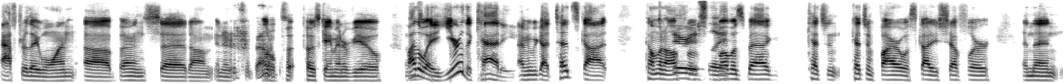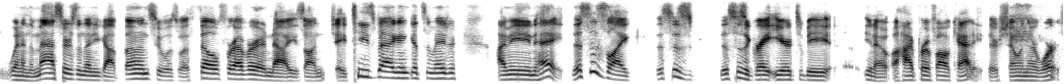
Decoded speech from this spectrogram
after they won. Uh, Bones said um, in a little Bones. po- post game interview. By the way, you're the caddy. I mean, we got Ted Scott coming off Seriously. of Bubba's bag, catching catching fire with Scotty Scheffler, and then winning the Masters. And then you got Bones, who was with Phil forever, and now he's on JT's bag and gets a major. I mean, hey, this is like this is this is a great year to be, you know, a high profile caddy. They're showing their worth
